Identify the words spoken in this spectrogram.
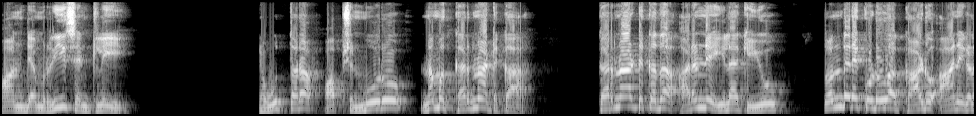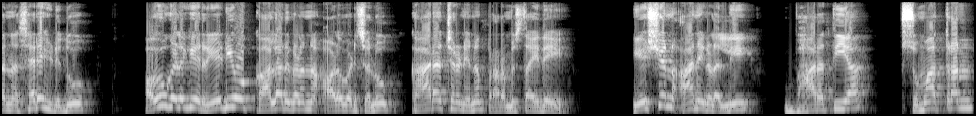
on them recently ಉತ್ತರ ಆಪ್ಷನ್ ಮೂರು, ನಮ್ಮ ಕರ್ನಾಟಕ. ಕರ್ನಾಟಕದ ಅರಣ್ಯ ಇಲಾಖೆಯು ತೊಂದರೆ ಕೊಡುವ ಕಾಡು ಆನೆಗಳನ್ನು ಸೆರೆ ಹಿಡಿದು ಅವುಗಳಿಗೆ ರೇಡಿಯೋ ಕಾಲರ್ಗಳನ್ನು ಅಳವಡಿಸಲು ಕಾರ್ಯಾಚರಣೆಯನ್ನು ಪ್ರಾರಂಭಿಸ್ತಾ ಇದೆ. ಏಷ್ಯನ್ ಆನೆಗಳಲ್ಲಿ ಭಾರತೀಯ, ಸುಮಾತ್ರನ್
